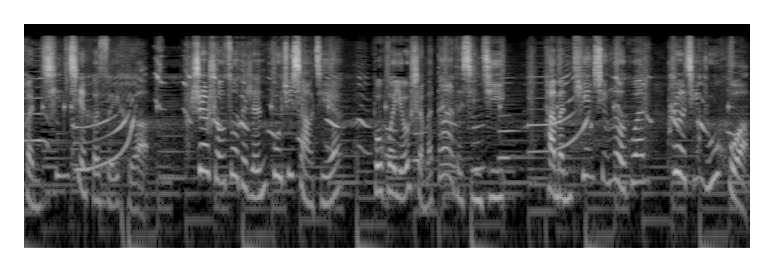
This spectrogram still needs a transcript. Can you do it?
很亲切和随和，射手座的人不拘小节，不会有什么大的心机。他们天性乐观，热情如火，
